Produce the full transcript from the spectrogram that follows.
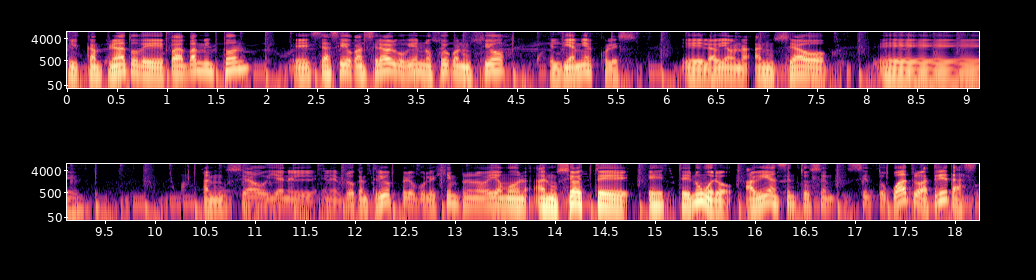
El campeonato de badminton eh, se ha sido cancelado. El gobierno sueco anunció el día miércoles. Eh, lo habían anunciado anunciado ya en el, en el bloque anterior, pero por ejemplo no habíamos anunciado este, este número. Habían 104 atletas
